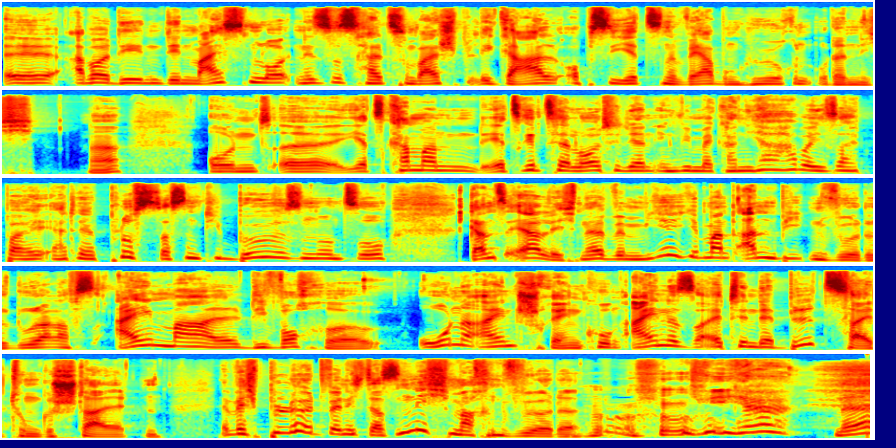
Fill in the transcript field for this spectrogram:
Äh, aber den, den meisten Leuten ist es halt zum Beispiel egal, ob sie jetzt eine Werbung hören oder nicht. Ne? Und äh, jetzt kann man, jetzt gibt es ja Leute, die dann irgendwie meckern, ja, aber ihr seid bei RTL Plus, das sind die Bösen und so. Ganz ehrlich, ne, wenn mir jemand anbieten würde, du darfst einmal die Woche ohne Einschränkung eine Seite in der Bildzeitung gestalten, dann wäre ich blöd, wenn ich das nicht machen würde. ja. Ne?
